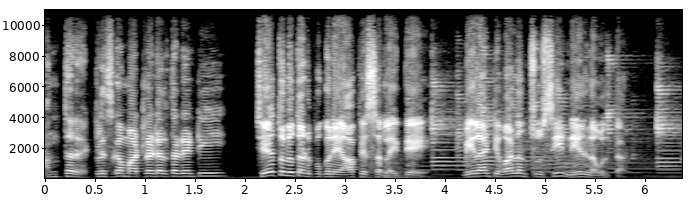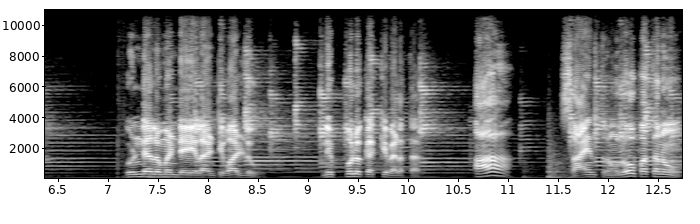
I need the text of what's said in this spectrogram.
అంత రెక్లెస్గా మాట్లాడేళ్తాడేంటి? చేతులు తడుపుకునే ఆఫీసర్లైతే మీలాంటి వాళ్ళని చూసి నీళ్ళు నవ్వులుతారు. గుండెలు మండే ఇలాంటి వాళ్ళు నిప్పులు కక్కి వెళతారు. ఆ! సాయంత్రం లోపతను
